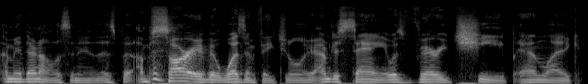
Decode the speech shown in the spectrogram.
I mean, they're not listening to this, but I'm sorry if it wasn't fake jewelry. I'm just saying it was very cheap and like.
